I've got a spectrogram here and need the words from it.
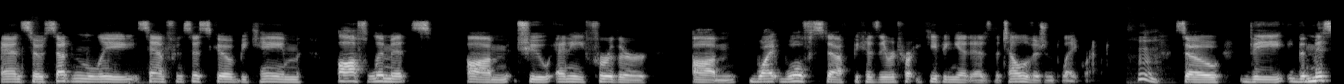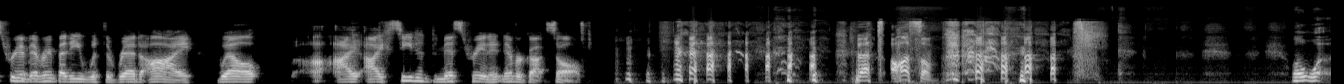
And so suddenly San Francisco became off limits um, to any further um, White Wolf stuff because they were tr- keeping it as the television playground. Hmm. So the the mystery of everybody with the red eye, well, I I seeded the mystery and it never got solved. That's awesome. Well,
